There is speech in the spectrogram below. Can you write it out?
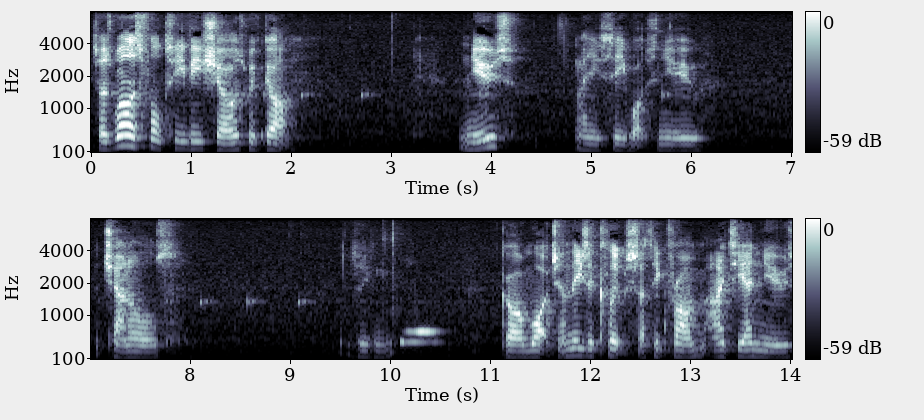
So as well as full TV shows, we've got news, and you see what's new, the channels, so you can go and watch. And these are clips, I think, from ITN News.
